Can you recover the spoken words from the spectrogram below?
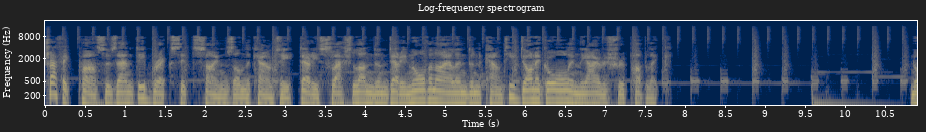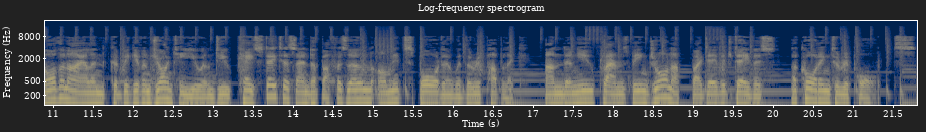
Traffic passes anti-Brexit signs on the County Derry slash London Derry Northern Ireland and County Donegal in the Irish Republic. Northern Ireland could be given joint EU and UK status and a buffer zone on its border with the Republic under new plans being drawn up by David Davis, according to reports.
